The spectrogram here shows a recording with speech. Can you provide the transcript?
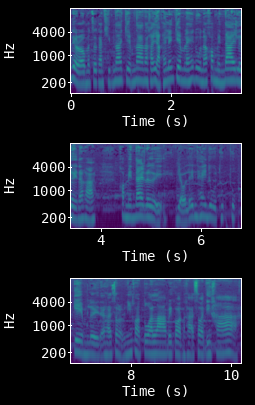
เดี๋ยวเรามาเจอกันคลิปหน้าเกมหน้านะคะ อยากให้เล่นเกมอะไรให้ดูนะ คอมเมนต์ได้เลยนะคะ คอมเมนต์ได้เลย เดี๋ยวเล่นให้ดูทุกๆเกมเลยนะคะสำหรับวันนี้ขอตัวลาไปก่อนค่ะ สวัสดีค่ะ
